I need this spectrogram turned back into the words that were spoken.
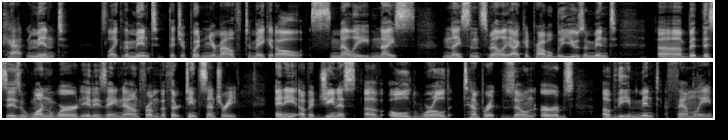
cat mint. It's like the mint that you put in your mouth to make it all smelly, nice, nice and smelly. I could probably use a mint, uh, but this is one word. It is a noun from the 13th century. Any of a genus of old world temperate zone herbs of the mint family,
